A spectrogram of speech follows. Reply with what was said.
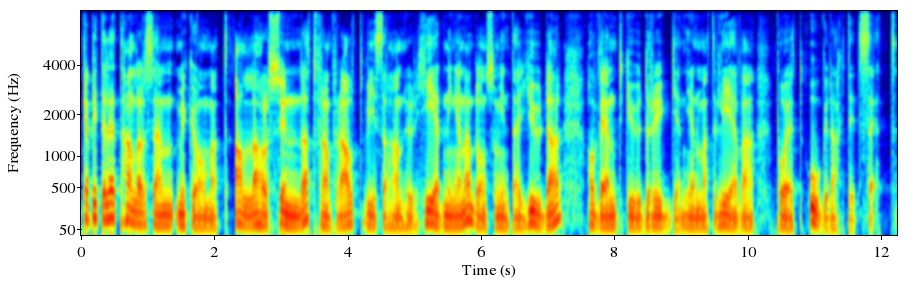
Kapitel 1 handlar sen mycket om att alla har syndat. Framförallt visar han hur hedningarna, de som inte är judar, har vänt Gud ryggen genom att leva på ett ogudaktigt sätt.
